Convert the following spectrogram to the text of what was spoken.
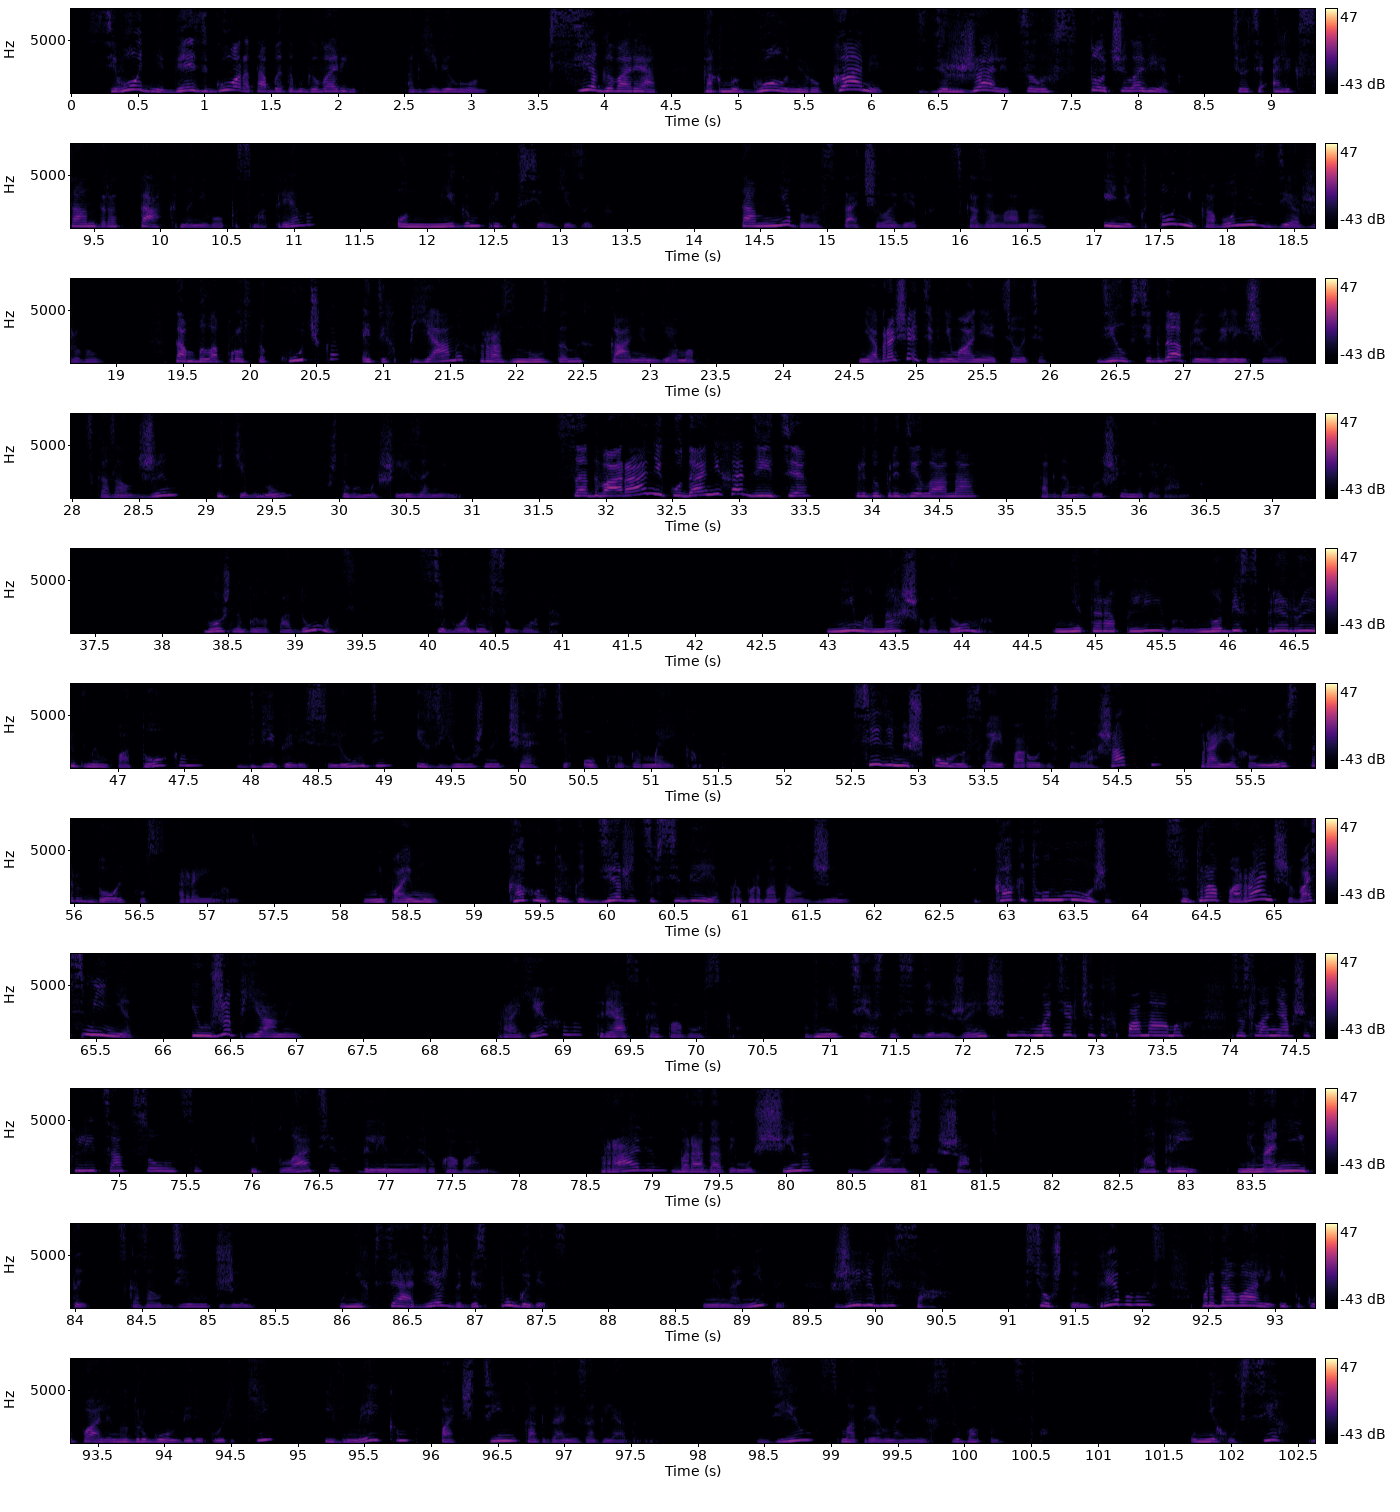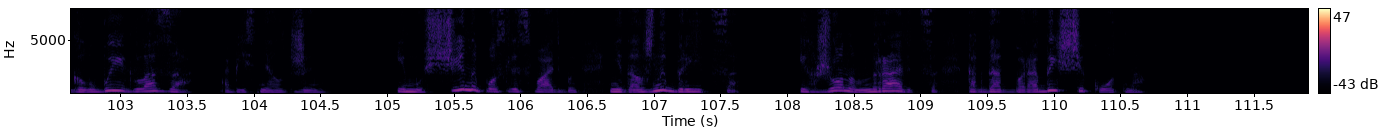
«Сегодня весь город об этом говорит», — объявил он. «Все говорят, как мы голыми руками сдержали целых сто человек». Тетя Александра так на него посмотрела, он мигом прикусил язык. «Там не было ста человек», — сказала она, «и никто никого не сдерживал. Там была просто кучка этих пьяных, разнузданных Каннингемов». «Не обращайте внимания, тетя, Дил всегда преувеличивает», — сказал Джим и кивнул, чтобы мы шли за ним. «Со двора никуда не ходите», — предупредила она, когда мы вышли на веранду. Можно было подумать, сегодня суббота. Мимо нашего дома неторопливым, но беспрерывным потоком двигались люди из южной части округа Мейкомп. Сидя мешком на своей породистой лошадке, проехал мистер Дольфус Реймонд. «Не пойму, как он только держится в седле», — пробормотал Джим. «И как это он может? С утра пораньше восьми нет, и уже пьяный». Проехала тряская повозка. В ней тесно сидели женщины в матерчатых панамах, заслонявших лица от солнца, и в платьях с длинными рукавами. Правил бородатый мужчина в войлочной шапке. «Смотри, менониты!» — сказал Дилу Джим. «У них вся одежда без пуговиц». Менониты жили в лесах. Все, что им требовалось, продавали и покупали на другом берегу реки и в Мейкомп почти никогда не заглядывали. Дил смотрел на них с любопытством. «У них у всех голубые глаза», — объяснял Джим. «И мужчины после свадьбы не должны бриться. Их женам нравится, когда от бороды щекотно».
